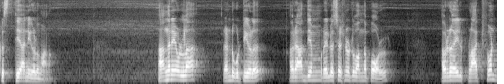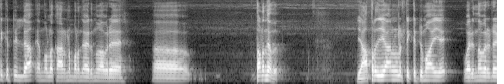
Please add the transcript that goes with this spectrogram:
ക്രിസ്ത്യാനികളുമാണ്. അങ്ങനെയുള്ള രണ്ട് കുട്ടികൾ അവരാദ്യം റെയിൽവേ സ്റ്റേഷനിലോട്ട് വന്നപ്പോൾ അവരുടെ കയ്യിൽ പ്ലാറ്റ്ഫോം ടിക്കറ്റ് ഇല്ല എന്നുള്ള കാരണം പറഞ്ഞായിരുന്നു അവരെ തടഞ്ഞത്. യാത്ര ചെയ്യാനുള്ള ടിക്കറ്റുമായി വരുന്നവരുടെ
